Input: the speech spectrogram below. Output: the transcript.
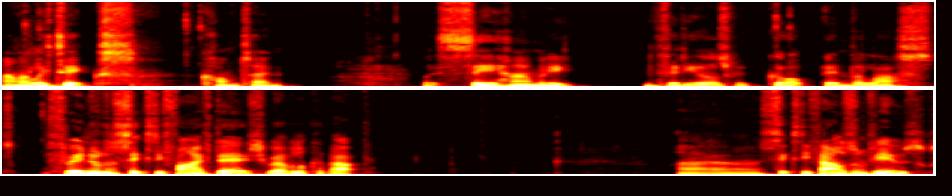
Analytics, content. Let's see how many videos we've got in the last 365 days. Should we have a look at that? Uh, 60,000 views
